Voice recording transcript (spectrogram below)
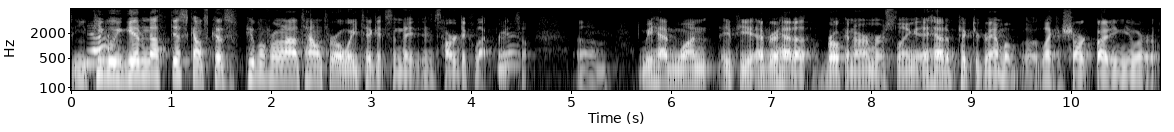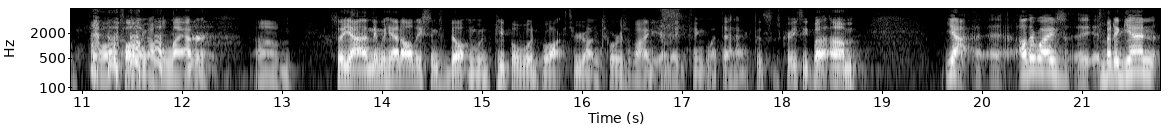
yeah. people you give enough discounts because people from out of town throw away tickets and they, it's hard to collect, right? Yeah. So um, we had one, if you ever had a broken arm or a sling, it had a pictogram of uh, like a shark biting you or fall, falling off a ladder. Um, so yeah, and then we had all these things built, and when people would walk through on tours of IDEO, they'd think, "What the heck? This is crazy." But um, yeah, uh, otherwise, uh, but again,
